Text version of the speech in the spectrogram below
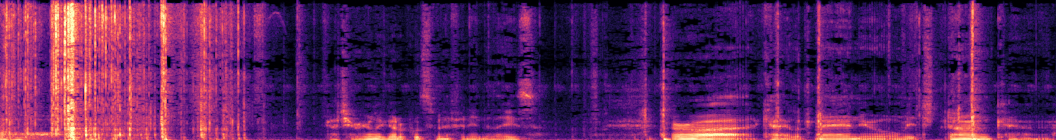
Oh. God, you really got to put some effort into these. Alright, Caleb Manuel, Mitch Duncan,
